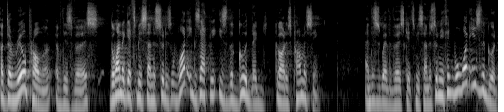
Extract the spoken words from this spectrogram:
But the real problem of this verse the one that gets misunderstood is what exactly is the good that God is promising? And this is where the verse gets misunderstood. And you think, well, what is the good?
